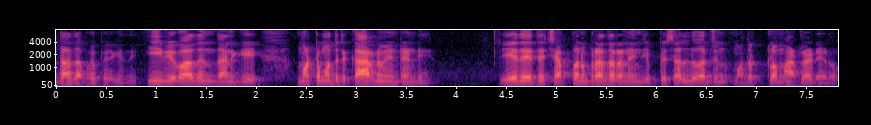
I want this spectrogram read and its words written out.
దాదాపుగా పెరిగింది. ఈ వివాదం దానికి మొట్టమొదటి కారణం ఏంటండి? ఏదైతే చెప్పను బ్రదర్ అని చెప్పేసి అల్లు అర్జున్ మొదట్లో మాట్లాడారో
